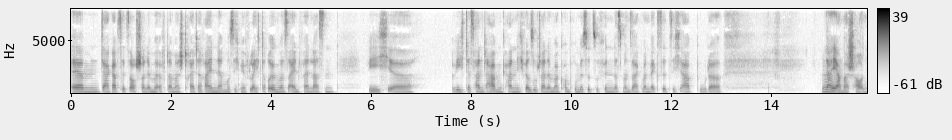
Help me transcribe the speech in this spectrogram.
Ähm, da gab es jetzt auch schon immer öfter mal Streitereien. Da muss ich mir vielleicht auch irgendwas einfallen lassen, wie ich äh, wie ich das handhaben kann. Ich versuche dann immer Kompromisse zu finden, dass man sagt, man wechselt sich ab oder naja, mal schauen.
